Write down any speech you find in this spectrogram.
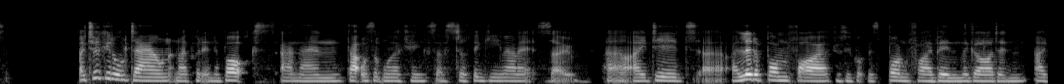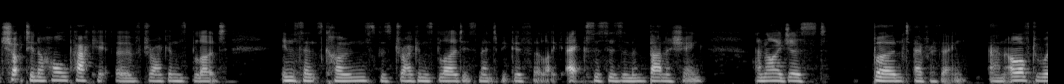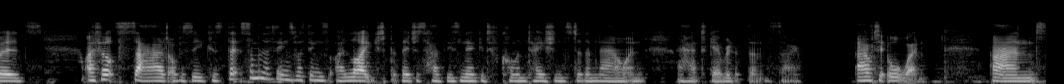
I took it all down and I put it in a box, and then that wasn't working, so I was still thinking about it. So uh, I did, uh, I lit a bonfire because we've got this bonfire bin in the garden. I chucked in a whole packet of dragon's blood incense cones because dragon's blood is meant to be good for like exorcism and banishing, and I just burnt everything and afterwards I felt sad, obviously, because some of the things were things I liked, but they just had these negative connotations to them now, and I had to get rid of them. So out it all went, and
